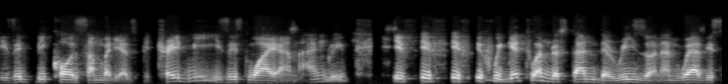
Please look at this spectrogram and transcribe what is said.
Is it because somebody has betrayed me? Is this why i'm angry? If if if if we get to understand the reason and where this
